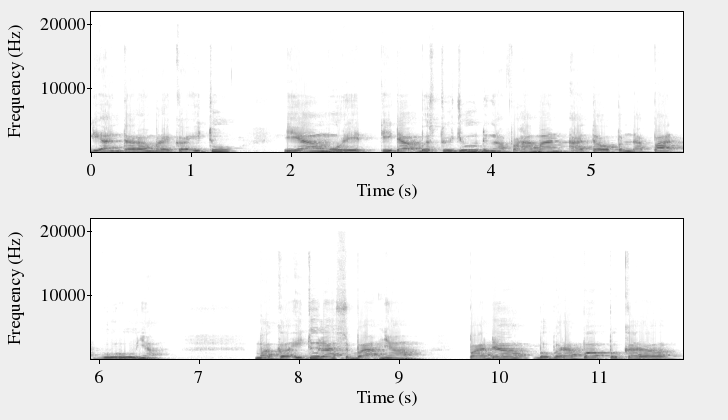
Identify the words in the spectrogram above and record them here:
di antara mereka itu yang murid tidak bersetuju dengan fahaman atau pendapat gurunya. Maka itulah sebabnya pada beberapa perkara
